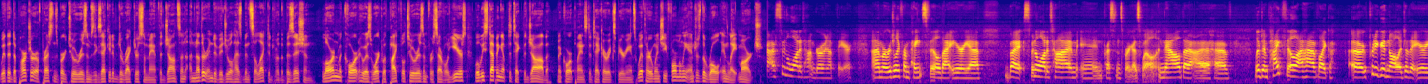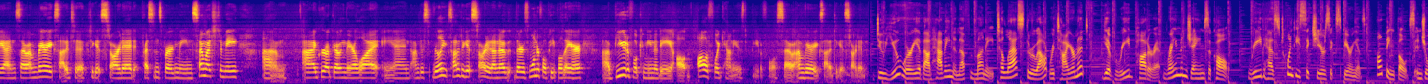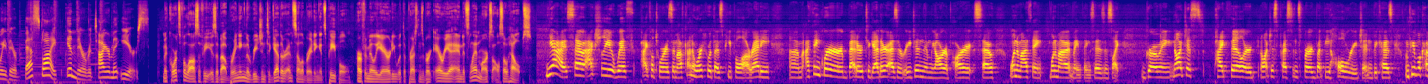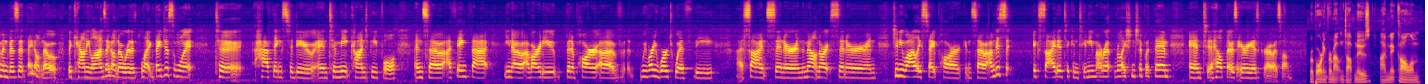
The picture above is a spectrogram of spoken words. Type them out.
With the departure of Prestonsburg Tourism's executive director Samantha Johnson, another individual has been selected for the position. Lauren McCourt, who has worked with Pikeville Tourism for several years, will be stepping up to take the job. McCourt plans to take her experience with her when she formally enters the role in late March. I've spent a lot of time growing up there. I'm originally from Paintsville, that area, but spent a lot of time in Prestonsburg as well. And now that I have lived in Pikeville, I have like a pretty good knowledge of the area, and so I'm very excited to, to get started. Prestonsburg means so much to me. Um, I grew up going there a lot, and I'm just really excited to get started. I know there's wonderful people there, a beautiful community. All, all of Floyd County is beautiful, so I'm very excited to get started. Do you worry about having enough money to last throughout retirement? Give Reed Potter at Raymond James a call. Reed has 26 years' experience helping folks enjoy their best life in their retirement years. McCourt's philosophy is about bringing the region together and celebrating its people. Her familiarity with the Prestonsburg area and its landmarks also helps. Yeah, so actually with Pikeville Tourism, I've kind of worked with those people already. Um, I think we're better together as a region than we are apart. So one of my thing, one of my main things is is like growing not just Pikeville or not just Prestonsburg, but the whole region. Because when people come and visit, they don't know the county lines. They don't know where the like. They just want to have things to do and to meet kind people. And so I think that you know I've already been a part of. We've already worked with the uh, Science Center and the Mountain Arts Center and Jenny Wiley State Park. And so I'm just excited to continue my re- relationship with them and to help those areas grow as well. Reporting for Mountaintop News, I'm Nick Collum.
